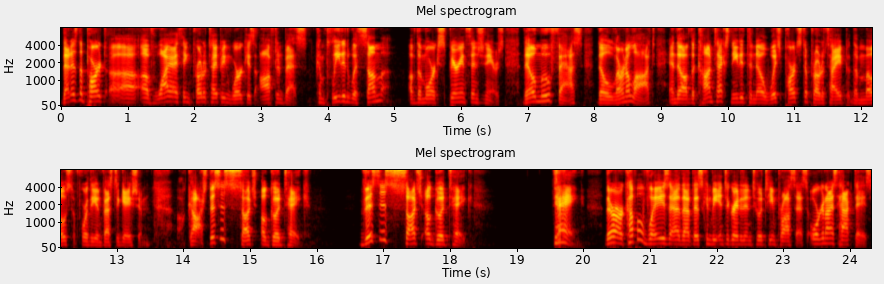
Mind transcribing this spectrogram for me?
That is the part uh, of why I think prototyping work is often best, completed with some of the more experienced engineers. They'll move fast, they'll learn a lot, and they'll have the context needed to know which parts to prototype the most for the investigation. Oh, gosh, this is such a good take. This is such a good take. Dang. There are a couple of ways that this can be integrated into a team process. Organize hack days.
